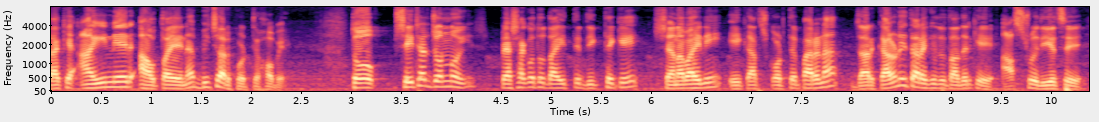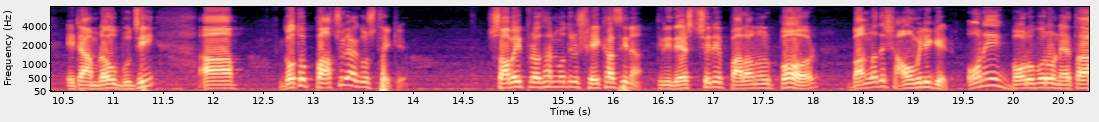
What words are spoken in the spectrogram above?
তাকে আইনের আওতায় এনে বিচার করতে হবে। তো সেইটার জন্যই পেশাগত দায়িত্বের দিক থেকে সেনাবাহিনী এই কাজ করতে পারে না, যার কারণেই তারা কিন্তু তাদেরকে আশ্রয় দিয়েছে, এটা আমরাও বুঝি। গত পাঁচই আগস্ট থেকে সাবেক প্রধানমন্ত্রী শেখ হাসিনা, তিনি দেশ ছেড়ে পালানোর পর বাংলাদেশ আওয়ামী লীগের অনেক বড় বড় নেতা,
